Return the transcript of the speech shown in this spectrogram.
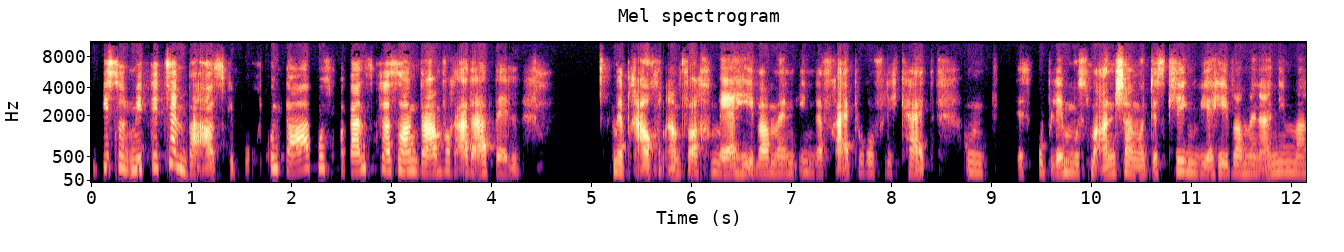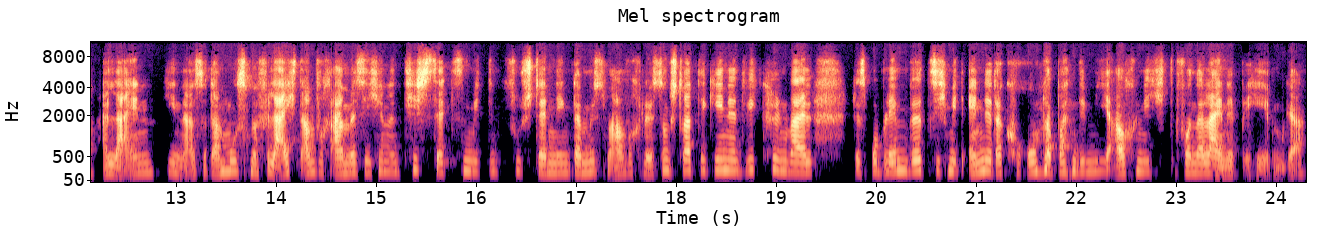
bis und mit Dezember ausgebucht. Und da muss man ganz klar sagen, da einfach auch der Appell. Wir brauchen einfach mehr Hebammen in der Freiberuflichkeit und das Problem muss man anschauen und das kriegen wir Hebammen auch nicht mehr allein hin. Also da muss man vielleicht einfach einmal sich an den Tisch setzen mit den Zuständigen. Da müssen wir einfach Lösungsstrategien entwickeln, weil das Problem wird sich mit Ende der Corona-Pandemie auch nicht von alleine beheben. Gell?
